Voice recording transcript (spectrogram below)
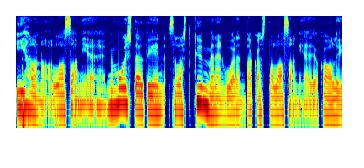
ihanaa lasagnea. Me muisteltiin sellaista kymmenen vuoden takasta lasagnea, joka oli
